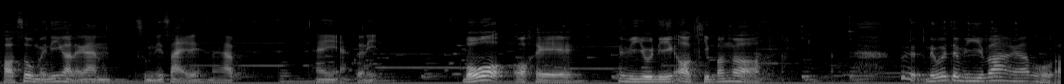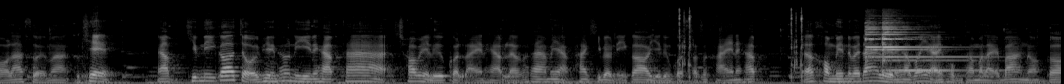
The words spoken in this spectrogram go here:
ขอสุ่มไอ้นี่ก่อนแล้วกัน สุ่มนิสัยนะครับ ให้อะตัวนี้ โบโอเคไม่มียูนิคออกคลิปบ้างเหรอเพื่อนึกว่าจะมีบ้างนะครับ โอ้โหออร่าสวยมาก โอเคนะครับ คลิปนี้ก็จบไปเพียงเท่านี้นะครับ ถ้าชอบอย่าลืมกดไลค์นะครับ แล้วก็ถ้าไม่อยากพลาดคลิปแบบนี้ก็อย่าลืมกด subscribe นะครับ แล้วคอมเมนต์ไว้ได้เลยนะครับ ว่าอยากให้ผมทำอะไรบ้างเนาะ ก็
